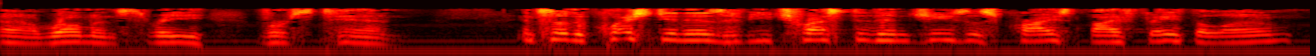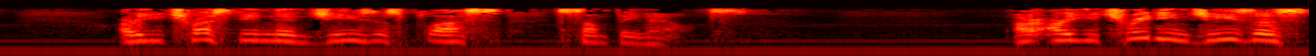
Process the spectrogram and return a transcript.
uh, Romans 3 verse 10. And so the question is, have you trusted in Jesus Christ by faith alone? Or are you trusting in Jesus plus something else? Are, are you treating Jesus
